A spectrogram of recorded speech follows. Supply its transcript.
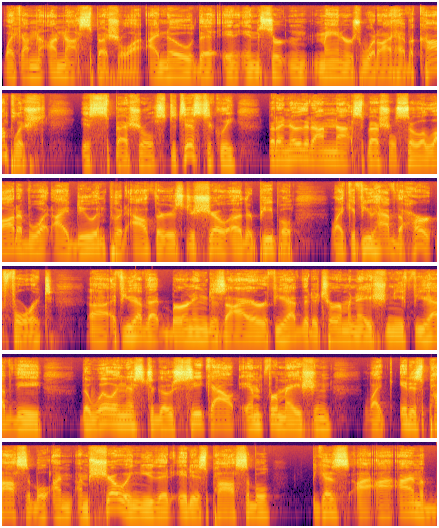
like I'm not, I'm not special. I, I know that in, in certain manners, what I have accomplished is special statistically, but I know that I'm not special. So, a lot of what I do and put out there is to show other people like if you have the heart for it, uh, if you have that burning desire, if you have the determination, if you have the the willingness to go seek out information like it is possible. I'm, I'm showing you that it is possible because I, I, I'm a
